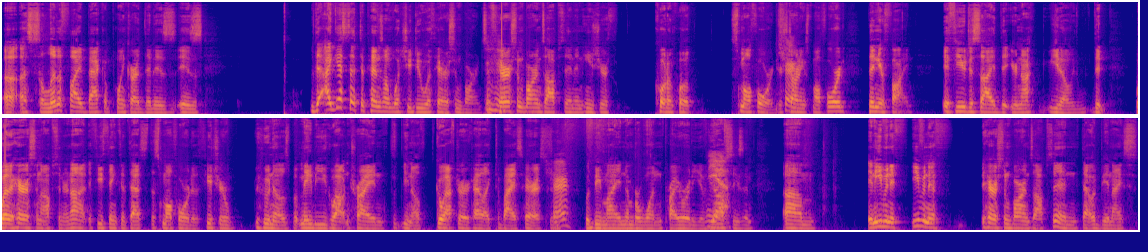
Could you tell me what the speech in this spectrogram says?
uh, a solidified backup point guard that is is. I guess that depends on what you do with Harrison Barnes. If Harrison Barnes opts in and he's your quote unquote small forward, your Sure. starting small forward, then you're fine. If you decide that you're not, you know, that whether Harrison opts in or not, if you think that that's the small forward of the future, who knows? But maybe you go out and try and you know go after a guy like Tobias Harris. who Sure. would be my number one priority of the Yeah. offseason. Um, and even if even if Harrison Barnes opts in, that would be a nice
